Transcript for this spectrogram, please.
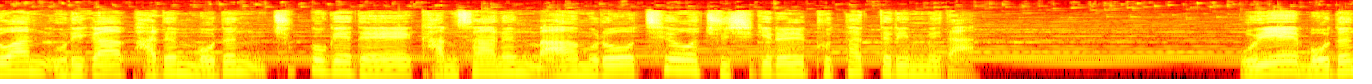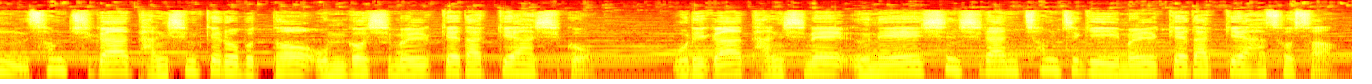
또한 우리가 받은 모든 축복에 대해 감사하는 마음으로 채워주시기를 부탁드립니다. 우리의 모든 성취가 당신께로부터 온 것임을 깨닫게 하시고, 우리가 당신의 은혜의 신실한 청지기임을 깨닫게 하소서.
